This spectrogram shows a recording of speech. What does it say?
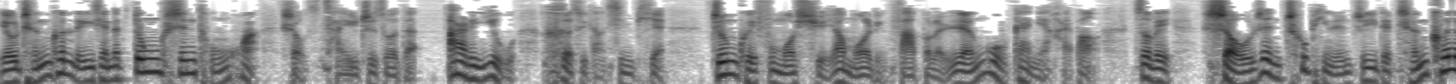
由陈坤领衔的东升童话首次参与制作的二零一五贺岁档新片。钟馗伏魔血妖魔灵发布了人物概念海报。作为首任出品人之一的陈坤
